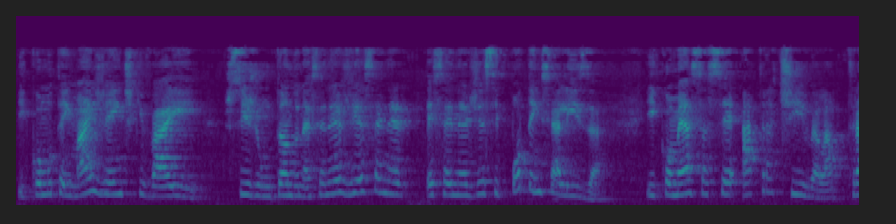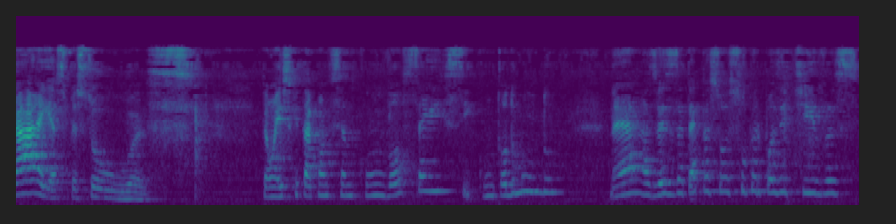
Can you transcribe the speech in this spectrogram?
e como tem mais gente que vai se juntando nessa energia, essa, ener essa energia se potencializa e começa a ser atrativa, ela atrai as pessoas. Então é isso que está acontecendo com vocês e com todo mundo, né? Às vezes até pessoas super positivas.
